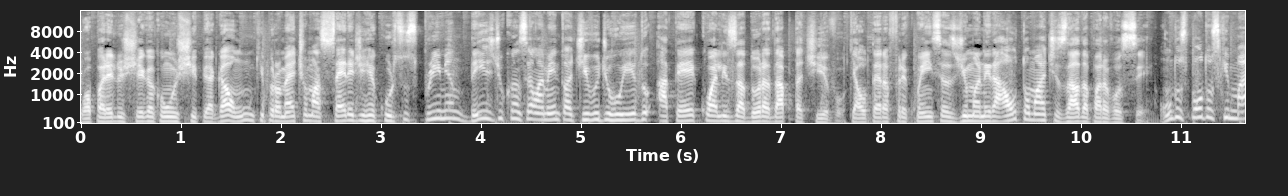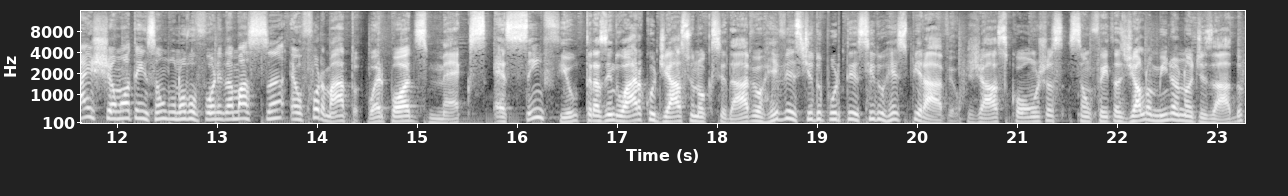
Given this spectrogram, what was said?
O aparelho chega com o chip H1 que promete uma série de recursos premium desde o cancelamento ativo de ruído até equalizador adaptativo, que altera frequências de maneira automatizada para você. Um dos pontos que mais chamam a atenção do novo fone da maçã é o formato. O AirPods Max é sem fio, trazendo arco de aço inoxidável revestido por tecido respirável. Já as conchas são feitas de alumínio anodizado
